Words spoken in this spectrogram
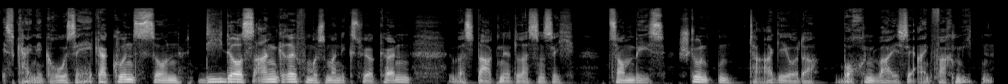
Ist keine große Hackerkunst, so ein DDoS-Angriff muss man nichts für können. Übers Darknet lassen sich Zombies Stunden, Tage oder wochenweise einfach mieten.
